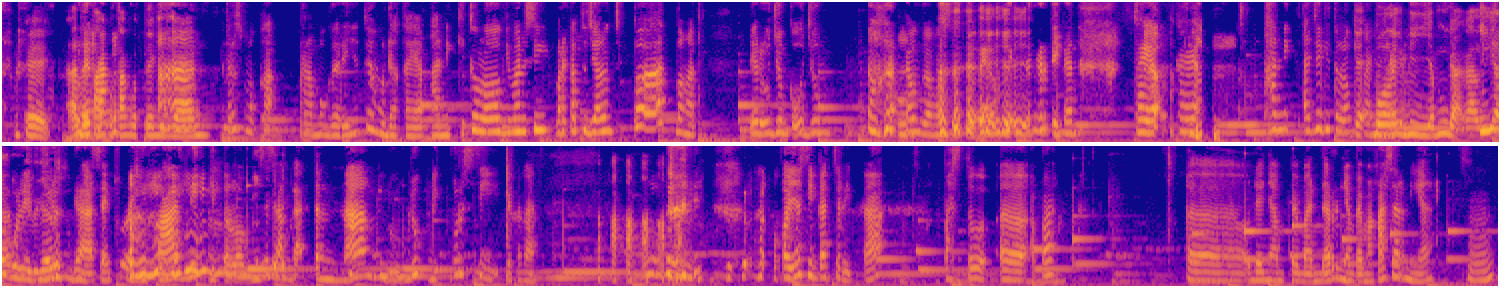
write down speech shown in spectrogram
Oke, ada Udah takut. takut-takutnya gitu Ah, kan. terus muka pramugarinya tuh yang udah kayak panik gitu loh. Gimana sih? Mereka tuh jalan cepet banget. Dari ujung ke ujung. Tahu nggak? Tahu nggak maksudnya? Kayak Iya, iya. ngerti kan? Kayak kayak panik aja gitu loh Kayak boleh diem nggak kalian? iya boleh gitu kan? diem nggak? Saya tuh lagi panik gitu loh. Bisa nggak? Tenang duduk di kursi gitu kan pokoknya singkat cerita pas tuh eh, apa eh, udah nyampe bandar nyampe Makassar nih ya Hmm.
